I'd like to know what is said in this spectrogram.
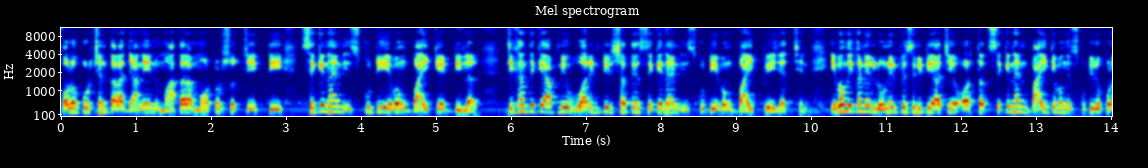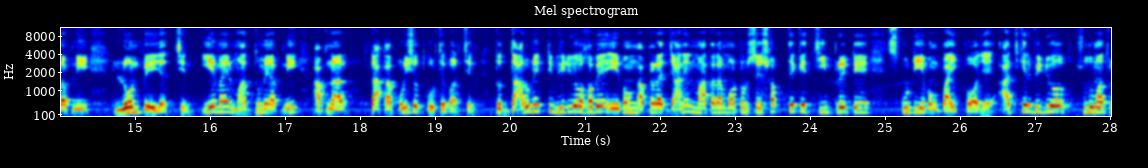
ফলো করছেন তারা জানেন মাতারা মোটরস হচ্ছে একটি সেকেন্ড হ্যান্ড স্কুটি এবং বাইকের ডিলার যেখান থেকে আপনি ওয়ারেন্টির সাথে সেকেন্ড হ্যান্ড স্কুটি এবং বাইক পেয়ে যাচ্ছেন। এবং এখানে লোনের ফেসিলিটি আছে অর্থাৎ সেকেন্ড হ্যান্ড বাইক এবং স্কুটির ওপর আপনি লোন পেয়ে যাচ্ছেন। ইএমআইয়ের মাধ্যমে আপনি আপনার পরিশোধ করতে পারছেন। তো দারুণ একটি ভিডিও হবে এবং আপনারা জানেন মাতারা মোটরসে সব থেকে চিপ রেটে স্কুটি এবং বাইক পাওয়া যায়। আজকের ভিডিও শুধুমাত্র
